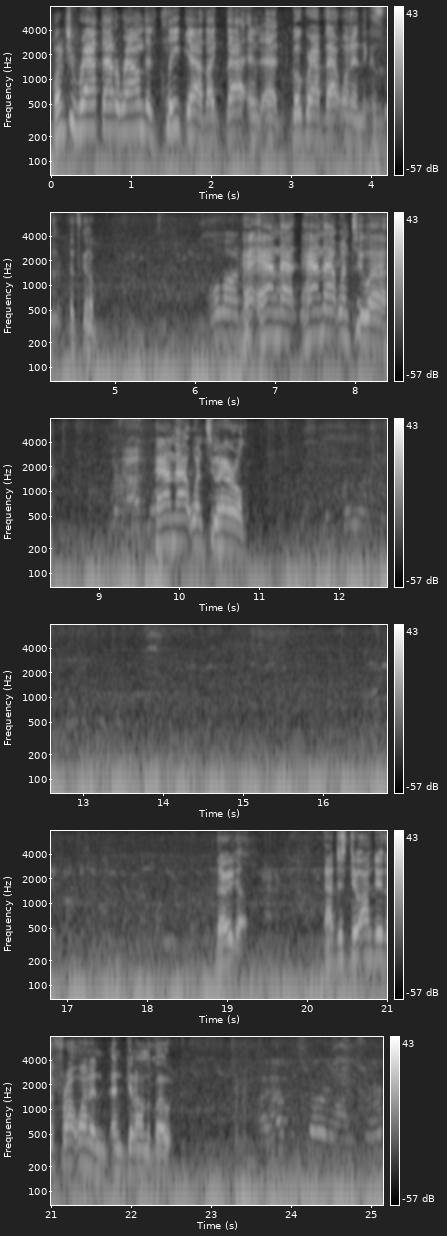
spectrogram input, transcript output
Why don't you wrap that around the cleat? Yeah, like that, and uh, go grab that one, and because it's gonna Hold on hand that hand that one to uh, that? hand that one to Harold. There you go. Now just do undo the front one and, and get on the boat. I have the stern line, sir.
